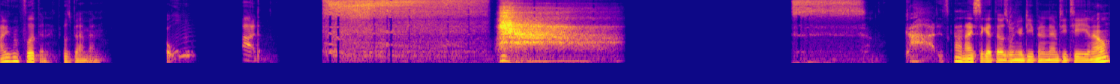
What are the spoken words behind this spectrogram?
Not even flipping. Feels bad, man. Oh, God. Kind of nice to get those when you're deep in an MTT, you know?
